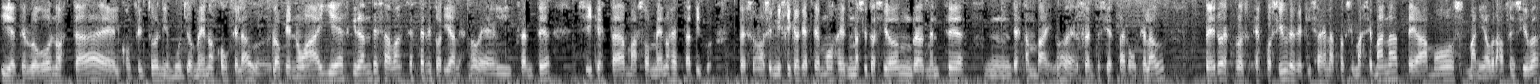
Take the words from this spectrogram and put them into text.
y desde luego no está el conflicto ni mucho menos congelado. Lo que no hay es grandes avances territoriales, ¿no? El frente sí que está más o menos estático. Eso no significa que estemos en una situación realmente mm, de stand-by, ¿no? El frente sí está congelado, pero es, es posible que quizás en las próximas semanas veamos maniobras ofensivas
